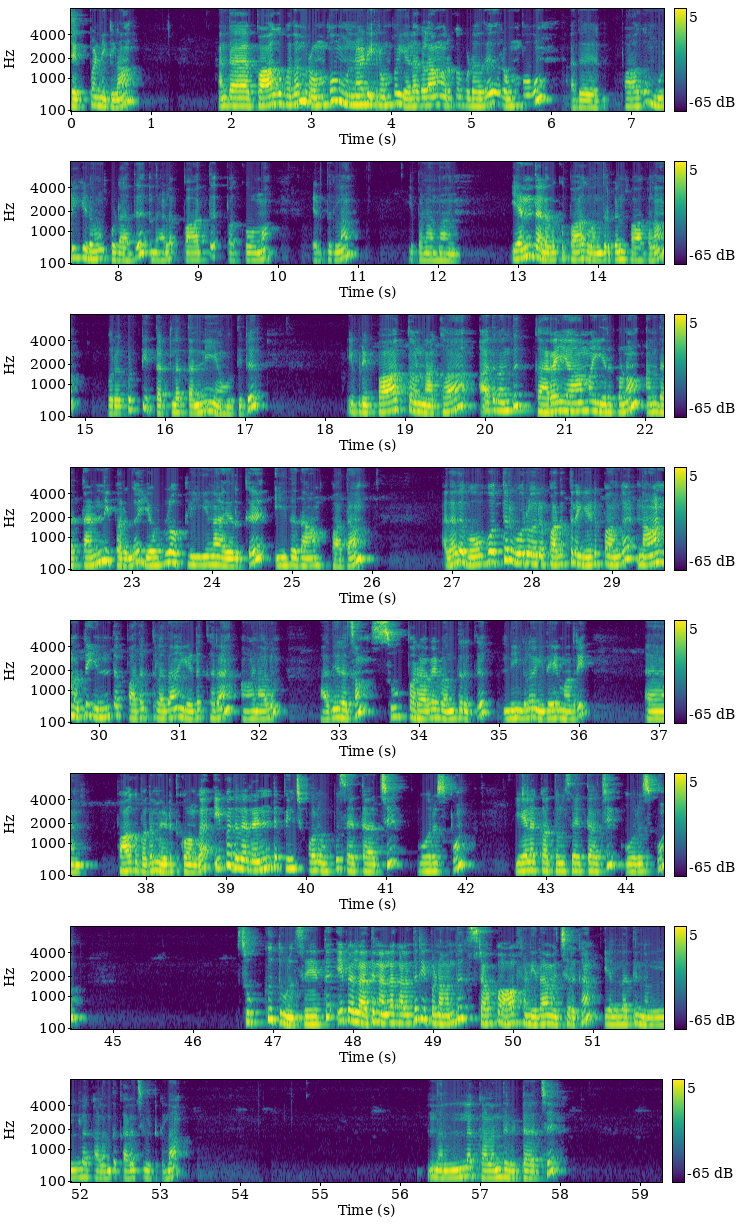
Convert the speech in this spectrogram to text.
செக் பண்ணிக்கலாம். அந்த பாகுபதம் ரொம்ப முன்னாடி ரொம்ப இலகலாகவும் இருக்கக்கூடாது. ரொம்பவும் அது பாகு முறுகிடவும் கூடாது. அதனால் பார்த்து பக்குவமாக எடுத்துக்கலாம். இப்போ நம்ம எந்த அளவுக்கு பாகு வந்திருக்குன்னு பார்க்கலாம். ஒரு குட்டி தட்டில் தண்ணியை ஊற்றிட்டு இப்படி பார்த்தோன்னாக்கா அது வந்து கரையாமல் இருக்கணும். அந்த தண்ணி பாருங்கள் எவ்வளோ க்ளீனாக இருக்குது இதுதான் பதம். அதாவது ஒவ்வொருத்தர் ஒரு ஒரு பதத்தில் எடுப்பாங்க. நான் வந்து இந்த பதத்தில் தான் எடுக்கிறேன். ஆனாலும் அதிரசம் சூப்பராகவே வந்திருக்கு. நீங்களும் இதே மாதிரி பாகுபதம் எடுத்துக்கோங்க. இப்போ இதில் ரெண்டு பிஞ்ச் போல் உப்பு சேர்த்தாச்சு. ஒரு ஸ்பூன் ஏலக்காய் தூள் சேர்த்தாச்சு. ஒரு ஸ்பூன் சுக்கு தூள் சேர்த்து இப்போ எல்லாத்தையும் நல்லா கலந்துட்டு இப்போ நான் வந்து ஸ்டவ் ஆஃப் பண்ணி தான் வச்சுருக்கேன். எல்லாத்தையும் நல்லா கலந்து கரைச்சி விட்டுக்கலாம். நல்லா கலந்து விட்டாச்சு.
